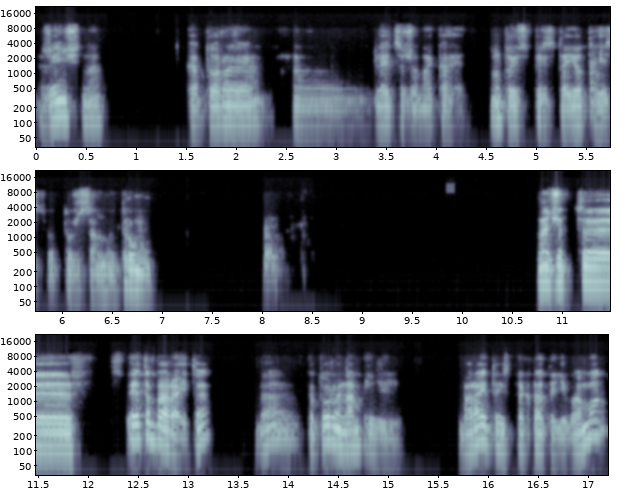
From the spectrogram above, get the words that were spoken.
женщина, которая э, является женой Кая, Ну, то есть перестает есть вот ту же самую труму. Значит, э, это Барайта, да, которую нам привели. Барайта из трактата Евамот.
